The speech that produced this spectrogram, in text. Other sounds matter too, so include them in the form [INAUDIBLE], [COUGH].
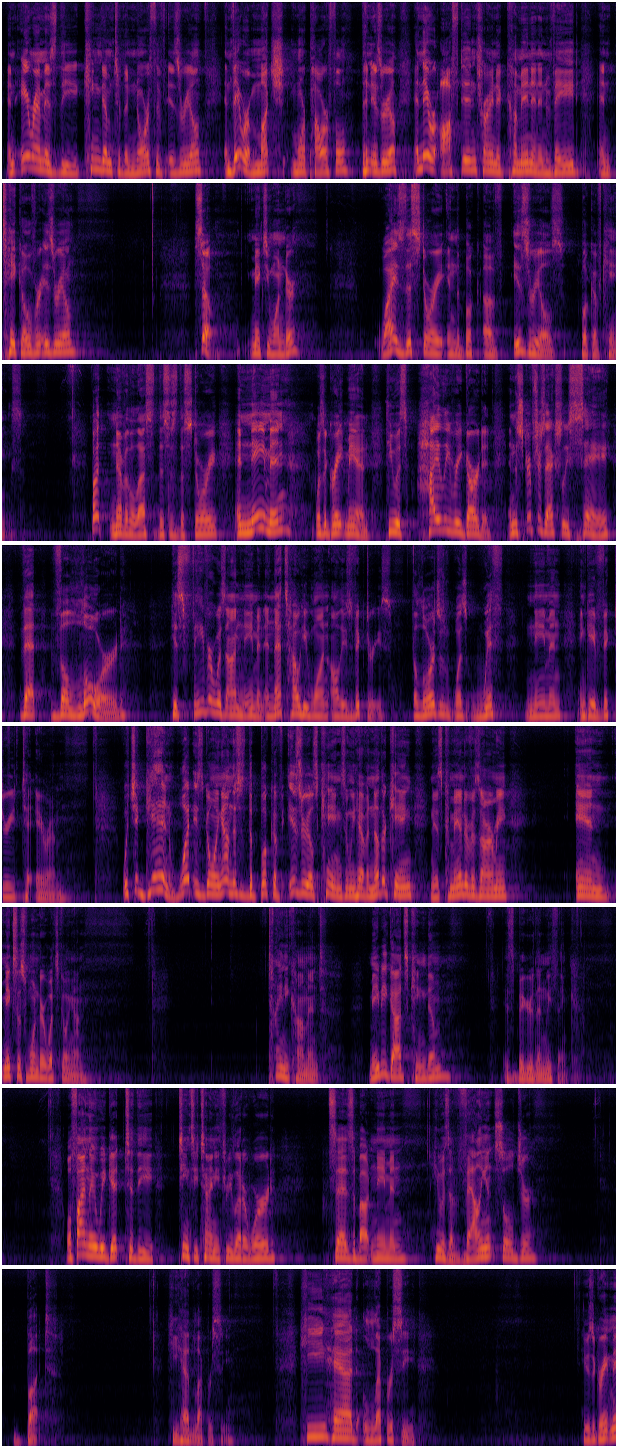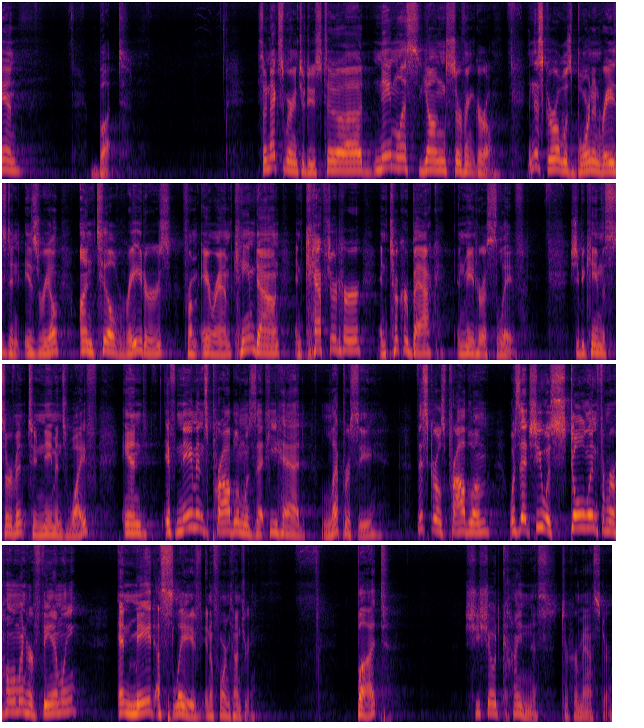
And Aram is the kingdom to the north of Israel, and they were much more powerful than Israel, and they were often trying to come in and invade and take over Israel. So, it makes you wonder why is this story in the book of Israel's book of Kings? But nevertheless, this is the story. And Naaman was a great man. He was highly regarded. And the scriptures actually say that the Lord his favor was on Naaman, and that's how he won all these victories. The Lord was with Naaman and gave victory to Aram. Which again, what is going on? This is the book of Israel's kings, and we have another king and his commander of his army, and makes us wonder what's going on. Tiny comment maybe God's kingdom is bigger than we think. Well, finally, we get to the teensy tiny three letter word says about Naaman, he was a valiant soldier, but he had leprosy. He had leprosy. He was a great man, but. So, next we're introduced to a nameless young servant girl. And this girl was born and raised in Israel until raiders from Aram came down and captured her and took her back and made her a slave. She became the servant to Naaman's wife. And if Naaman's problem was that he had leprosy, this girl's problem was that she was stolen from her home and her family and made a slave in a foreign country. But she showed kindness to her master.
